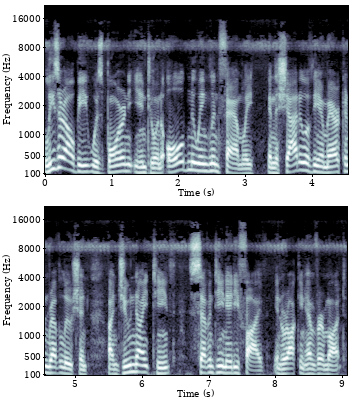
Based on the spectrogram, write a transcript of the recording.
Eleazer Allbee was born into an old New England family in the shadow of the American Revolution on June 19, 1785, in Rockingham, Vermont.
